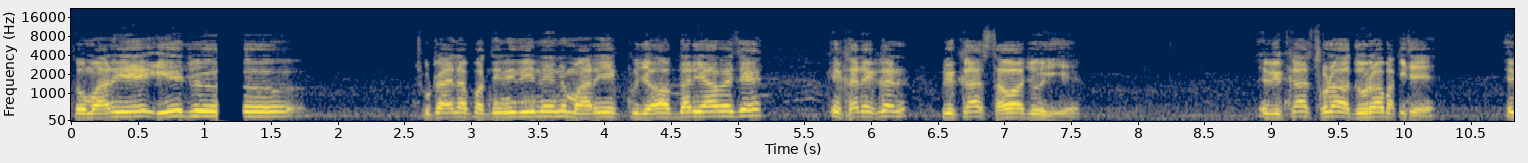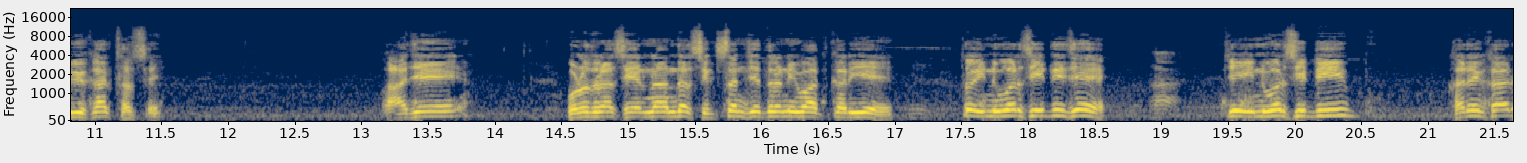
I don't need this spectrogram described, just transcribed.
તો મારી એ જ ચૂંટાયેલા પ્રતિનિધિને મારી એક જવાબદારી આવે છે કે ખરેખર વિકાસ થવા જોઈએ. એ વિકાસ થોડા અધૂરા બાકી છે. એ વિકાસ થશે. આજે વડોદરા શહેરના અંદર શિક્ષણ ક્ષેત્રની વાત કરીએ, તો યુનિવર્સિટી છે. જે યુનિવર્સિટી ખરેખર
